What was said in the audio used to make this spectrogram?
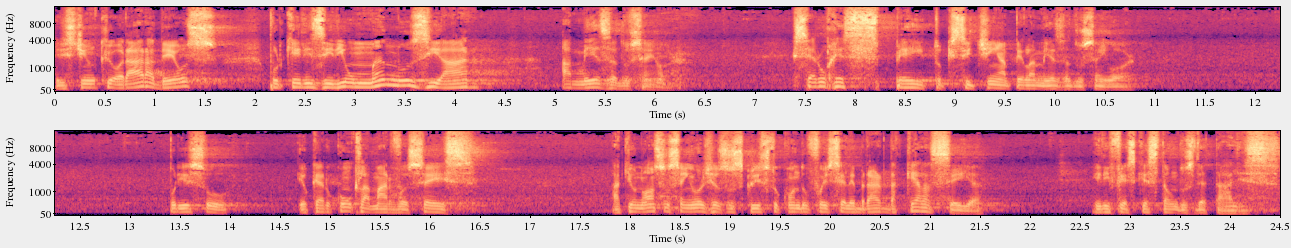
eles tinham que orar a Deus, porque eles iriam manusear a mesa do Senhor. Esse era o respeito que se tinha pela mesa do Senhor. Por isso, eu quero conclamar vocês Aqui o nosso Senhor Jesus Cristo, quando foi celebrar daquela ceia, ele fez questão dos detalhes.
